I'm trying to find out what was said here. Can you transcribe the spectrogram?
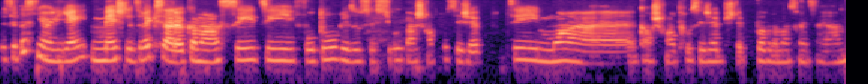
Je sais pas s'il y a un lien, mais je te dirais que ça a commencé, tu sais, photos, réseaux sociaux, quand je suis rentrée au cégep. Tu sais, moi, quand je suis rentrée au cégep, j'étais pas vraiment sur Instagram.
